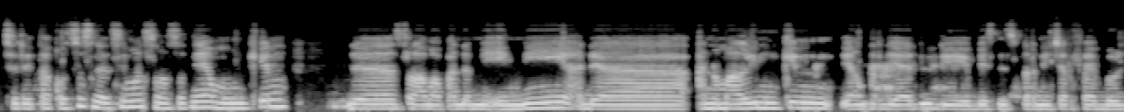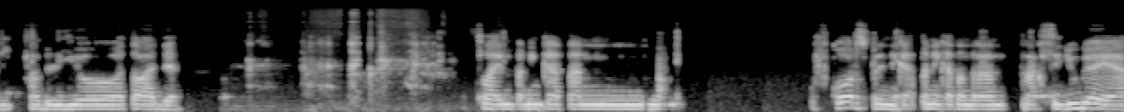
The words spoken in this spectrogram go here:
cerita khusus nggak sih mas? Maksudnya mungkin de- selama pandemi ini ada anomali mungkin yang terjadi di bisnis furniture Fabelio atau ada selain peningkatan, of course peningkat, peningkatan transaksi juga ya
